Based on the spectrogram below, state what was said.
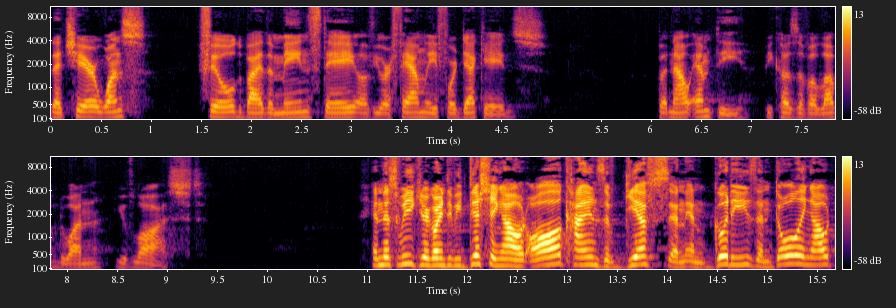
That chair once filled by the mainstay of your family for decades, but now empty because of a loved one you've lost. And this week, you're going to be dishing out all kinds of gifts and, and goodies and doling out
